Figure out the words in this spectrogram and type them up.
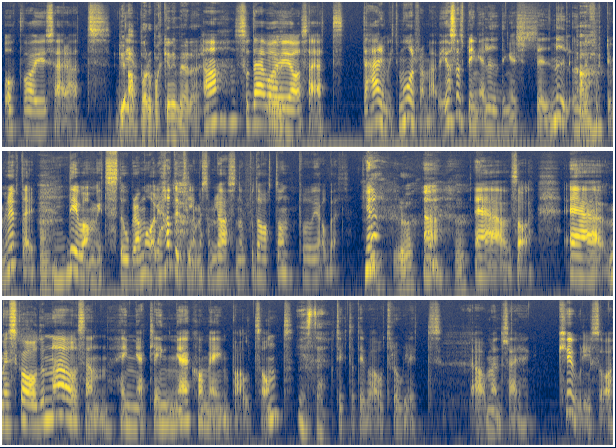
och var ju så här att... Du Abborrbacken är med där. Ja, så där var oj. ju jag så här att det här är mitt mål framöver. Jag ska springa Lidingö tjejmil under ah. 40 minuter. Ah. Det var mitt stora mål. Jag hade det till och med som lösenord på datorn på jobbet. Ja. Bra. Ja. Eh, så. Eh, med skadorna och sen hänga klänga kom jag in på allt sånt. Just det. Jag tyckte att det var otroligt ja, men så här, kul så.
